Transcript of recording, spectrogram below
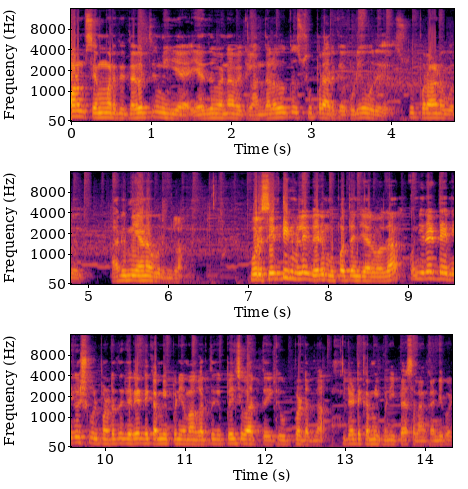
மரம் செம்மரத்தை தவிர்த்து நீங்கள் எது வேணால் வைக்கலாம். அந்த அளவுக்கு சூப்பராக இருக்கக்கூடிய ஒரு சூப்பரான ஒரு அருமையான ஊருங்களாம் ஒரு சென்ட்டின் விலை வெறும் முப்பத்தஞ்சாயிரம் ரூபா தான். கொஞ்சம் ரேட்டு நெகோஷியபிள் பண்ணுறதுக்கு ரேட்டு கம்மி பண்ணி வாங்குறதுக்கு பேச்சுவார்த்தைக்கு உட்பட்டது தான். ரேட்டு கம்மி பண்ணி பேசலாம் கண்டிப்பாக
